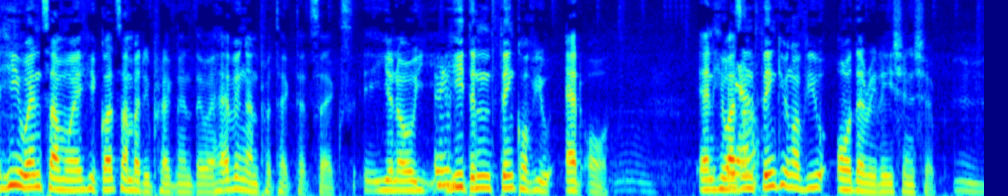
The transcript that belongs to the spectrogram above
He went somewhere. He got somebody pregnant. They were having unprotected sex. You know, y- mm. he didn't think of you at all, and he wasn't Yeah. thinking of you or the relationship. Mm.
